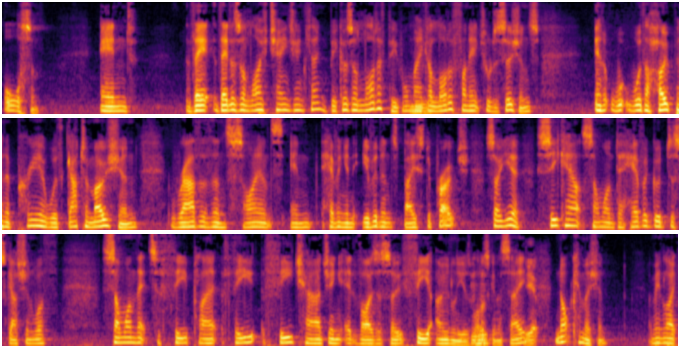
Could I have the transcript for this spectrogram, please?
awesome. And that, that is a life changing thing because a lot of people make mm. a lot of financial decisions and w- with a hope and a prayer with gut emotion rather than science and having an evidence based approach. So yeah, seek out someone to have a good discussion with, someone that's a fee pla- fee fee charging advisor. So fee only is what I was mm-hmm. going to say, Yep. not commission. I mean, like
